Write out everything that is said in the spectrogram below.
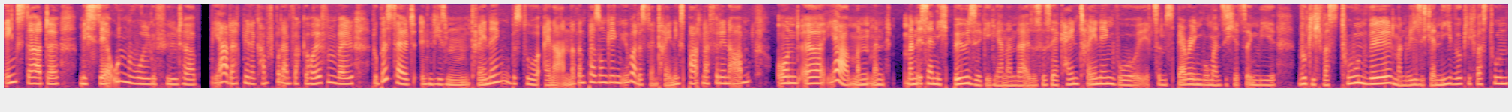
Ängste hatte, mich sehr unwohl gefühlt habe. Ja, da hat mir der Kampfsport einfach geholfen, weil du bist halt in diesem Training, bist du einer anderen Person gegenüber, das ist dein Trainingspartner für den Abend. Und äh, ja, man, man, man ist ja nicht böse gegeneinander. Also es ist ja kein Training, wo jetzt im Sparring, wo man sich jetzt irgendwie wirklich was tun will. Man will sich ja nie wirklich was tun,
